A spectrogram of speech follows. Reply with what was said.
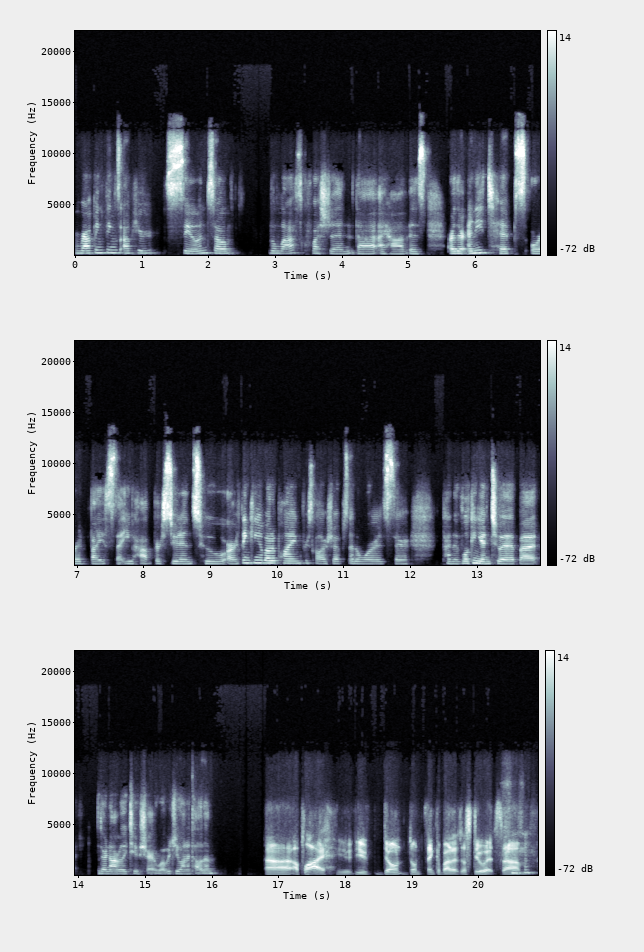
wrapping things up here soon. So the last question that I have is Are there any tips or advice that you have for students who are thinking about applying for scholarships and awards? They're kind of looking into it, but they're not really too sure. What would you want to tell them? Uh, apply. You you don't don't think about it. Just do it. Um,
